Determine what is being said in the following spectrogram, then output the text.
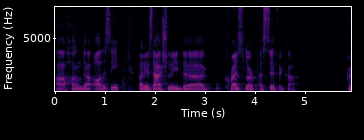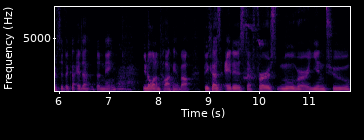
uh, Honda Odyssey, but it's actually the Chrysler Pacifica. Pacifica is that the name? You know what I'm talking about because it is the first mover into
